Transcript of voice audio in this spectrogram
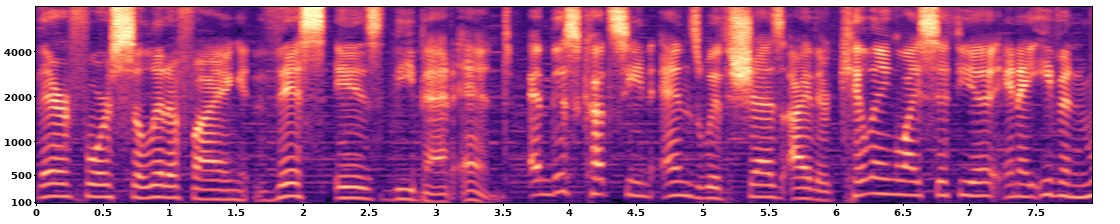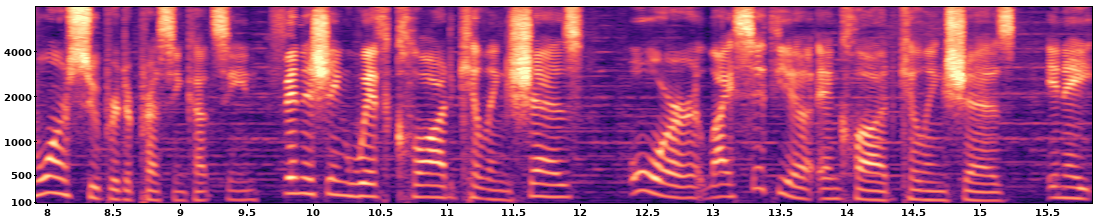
therefore solidifying this is the bad end. And this cutscene ends with Shez either killing Lysithea in a even more super depressing cutscene, finishing with Claude killing Shez, or Lysithea and Claude killing Shez in a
